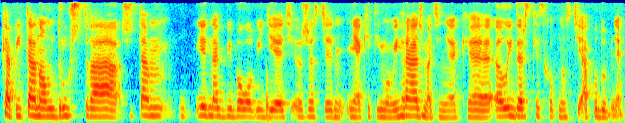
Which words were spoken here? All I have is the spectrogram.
kapitánom družstva, či tam jednak by bolo vidieť, že ste nejaký tímový hráč, máte nejaké líderské schopnosti a podobne.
